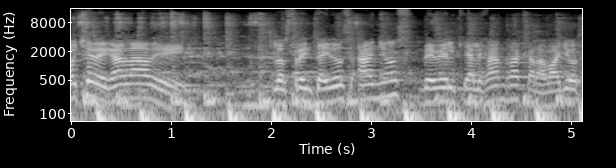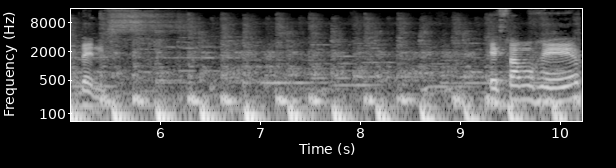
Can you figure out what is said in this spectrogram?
noche de gala de los 32 años de Belki Alejandra Caraballo Denis. Esta mujer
